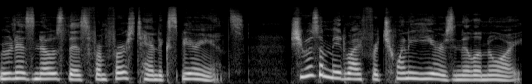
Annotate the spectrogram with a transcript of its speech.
Runes knows this from firsthand experience. She was a midwife for 20 years in Illinois,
